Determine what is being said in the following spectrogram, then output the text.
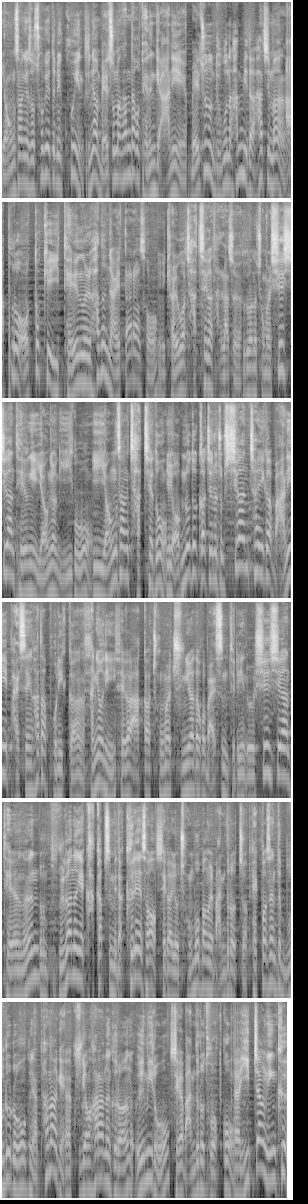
영상에서 소개해드린 코인 그냥 매수만 한다고 되는 게 아니에요. 매수는 누구나 합니다. 하지만 앞으로 어떻게 이 대응을 하느냐에 따라서 이 결과 자체가 달라져요. 그거는 정말 실시간 대응의 영역이고 이 영상 자체도 이 업로드까지는 좀 시간 차이가 많이 발생하다 보니까 당연히 제가 아까 정말 중요하다고 말씀드린 요 실시간 대응은 좀 불가능에 가깝습니다. 그래서 제가 요 정보방을 만들었죠. 100% 무료로 그냥 편하게 그냥 구경하라는 그런 의미로 제가 만들어 두었고 자, 입장 링크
